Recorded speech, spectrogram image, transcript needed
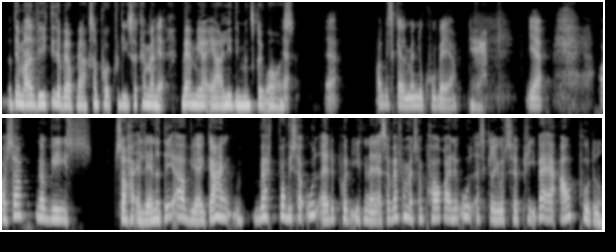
Nej. Og det er meget ja. vigtigt at være opmærksom på, fordi så kan man ja. være mere ærlig i det, man skriver også. Ja. ja, og det skal man jo kunne være. Ja. Ja. Og så når vi så har landet der, og vi er i gang, hvad får vi så ud af det på i den anden? Altså hvad får man som pårørende ud af skriveterapi? Hvad er outputtet?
